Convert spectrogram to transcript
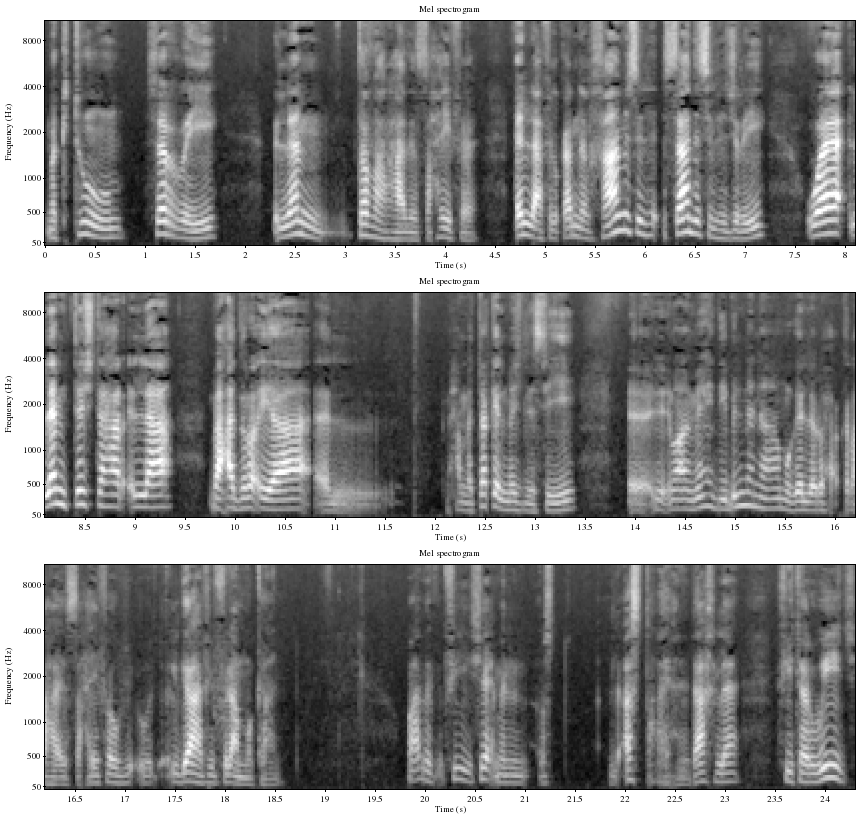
مكتوم سري لم تظهر هذه الصحيفة إلا في القرن الخامس السادس الهجري ولم تشتهر إلا بعد رؤيا محمد تقي المجلسي آه، للإمام المهدي بالمنام وقال له روح اقرأ هاي الصحيفة والقاها في فلان مكان. وهذا في شيء من الأسطرة يعني داخلة في ترويج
